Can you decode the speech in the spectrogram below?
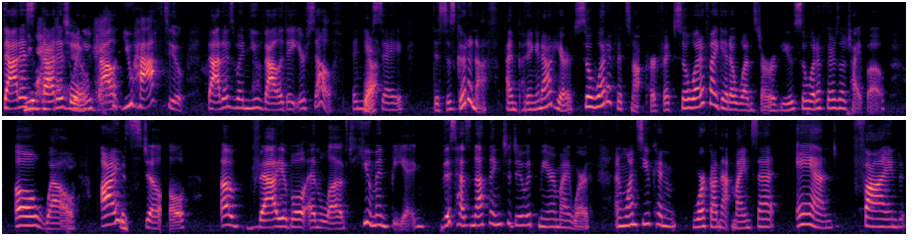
that is that is that have is when you val- you have to. That is when you validate yourself and you Yeah. say this is good enough. I'm putting it out here. So what if it's not perfect? So what if I get a one star review? So what if there's a typo? Oh well, I'm Yeah. still a valuable and loved human being. This has nothing to do with me or my worth. And once you can work on that mindset and find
